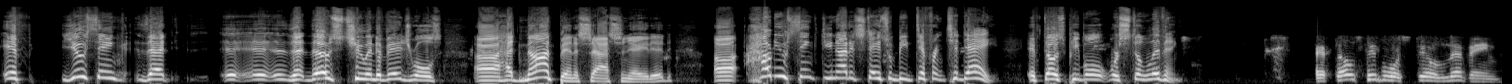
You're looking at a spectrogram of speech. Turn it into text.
If you think that uh, uh that those two individuals uh, had not been assassinated, uh, how do you think the United States would be different today if those people were still living? If those people were still living,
